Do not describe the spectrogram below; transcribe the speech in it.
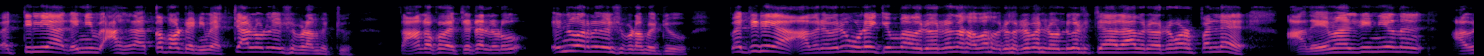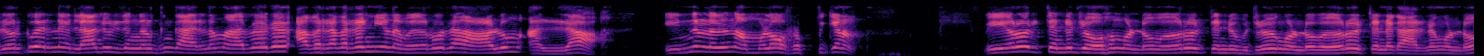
പറ്റില്ല. ഇനി അതൊക്കെ പോട്ടെ. ഇനി വെച്ച ആളോട് ദേഷ്യപ്പെടാൻ പറ്റുമോ താൻ അതൊക്കെ വെച്ചിട്ടല്ലടോ എന്ന് പറഞ്ഞ് ദേഷ്യപ്പെടാൻ പറ്റുമോ പറ്റില്ല. അവരവർ ഊണയിക്കുമ്പോൾ അവരവരുടെ നാവ് അവരവരുടെ വെള്ളോണ്ട് കടിച്ചാൽ അത് അവരവരുടെ കുഴപ്പമല്ലേ അതേമാതിരി തന്നെയാണ്. അവരവർക്ക് വരുന്ന എല്ലാ ദുരിതങ്ങൾക്കും കാരണം അവരവര് അവരവർ തന്നെയാണ്. വേറൊരാളും അല്ല. എന്നുള്ളത് നമ്മൾ ഉറപ്പിക്കണം. വേറൊരുത്തന്റെ ദ്രോഹം കൊണ്ടോ വേറൊരുത്തന്റെ ഉപദ്രവം കൊണ്ടോ വേറൊരുത്തന്റെ കാരണം കൊണ്ടോ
